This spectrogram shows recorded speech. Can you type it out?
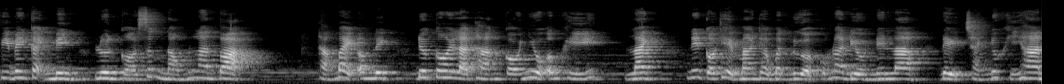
vì bên cạnh mình luôn có sức nóng lan tỏa. Tháng 7 âm lịch được coi là tháng có nhiều âm khí, lạnh nên có thể mang theo bật lửa cũng là điều nên làm để tránh được khí hàn.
